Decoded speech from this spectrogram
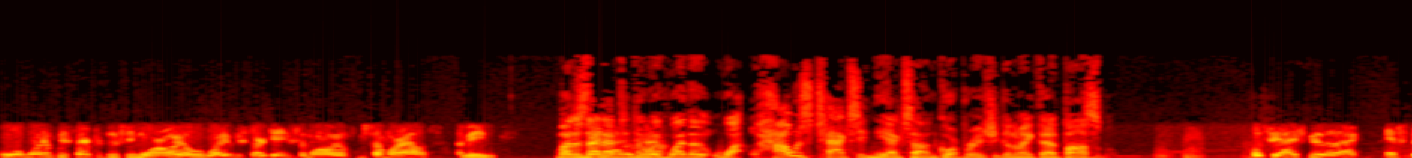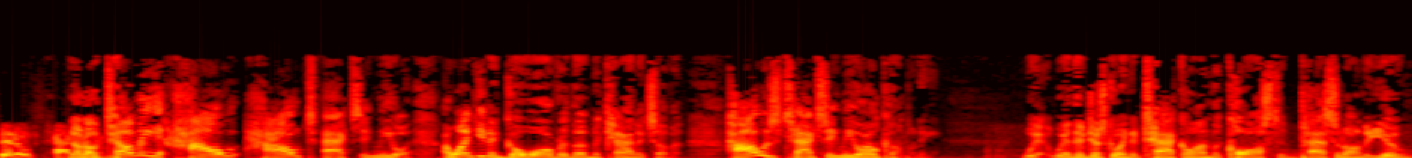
well, what if we start producing more oil? What if we start getting some more oil from somewhere else? I mean, But does that have to do with whether what? How is taxing the Exxon Corporation going to make that possible? well, see, I feel like instead of taxing No, no. Tell me how how taxing the oil. I want you to go over the mechanics of it. How is taxing the oil company, where, where they're just going to tack on the cost and pass it on to you?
